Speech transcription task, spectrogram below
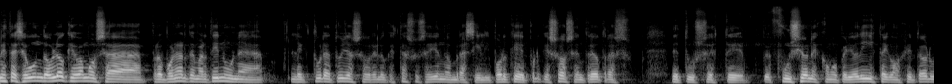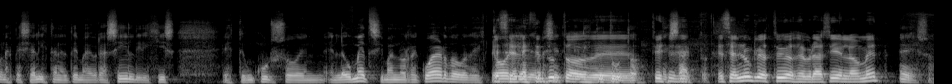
En este segundo bloque vamos a proponerte, Martín, una lectura tuya sobre lo que está sucediendo en Brasil. ¿Y por qué? Porque sos, entre otras de tus este, funciones como periodista y como escritor, un especialista en el tema de Brasil. Dirigís este, un curso en, la UMED, si mal no recuerdo, de historia. Es el Instituto. De, instituto. Exacto. Es el Núcleo de Estudios de Brasil en la UMED. Eso.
